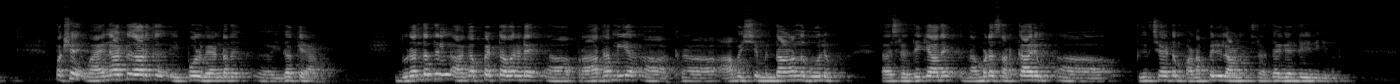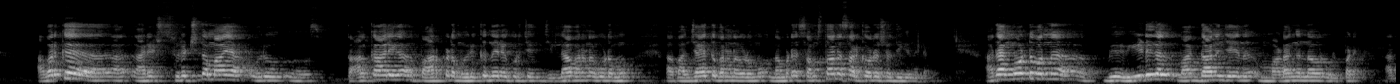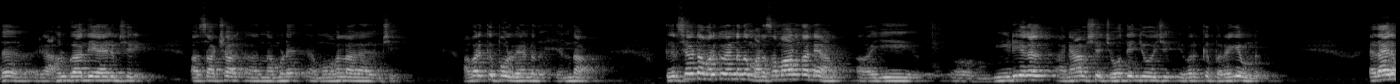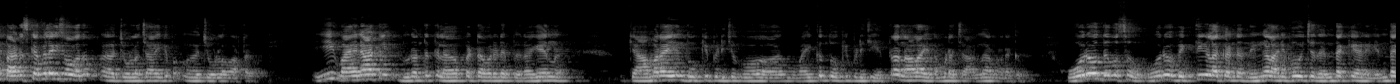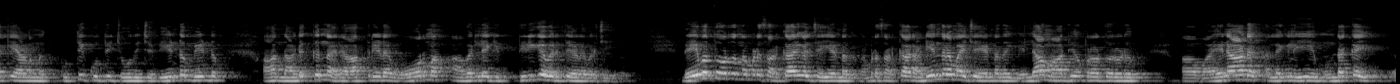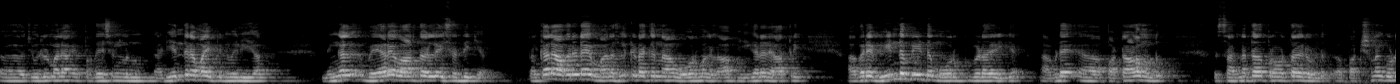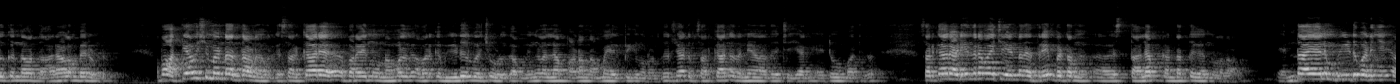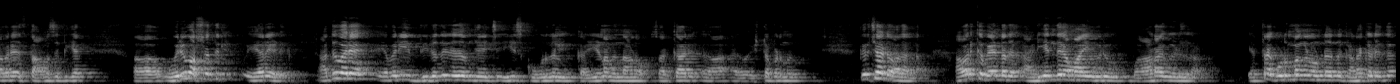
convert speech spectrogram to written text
പക്ഷേ വയനാട്ടുകാർക്ക് ഇപ്പോൾ വേണ്ടത് ഇതൊക്കെയാണ്. ദുരന്തത്തിൽ അകപ്പെട്ടവരുടെ പ്രാഥമിക ആവശ്യം എന്താണെന്ന് പോലും ശ്രദ്ധിക്കാതെ നമ്മുടെ സർക്കാരും തീർച്ചയായിട്ടും പണപ്പിരിലാണ് ശ്രദ്ധ കേന്ദ്രീകരിക്കുന്നത്. അവർക്ക് സുരക്ഷിതമായ ഒരു താൽക്കാലിക പാർപ്പിടം ഒരുക്കുന്നതിനെക്കുറിച്ച് ജില്ലാ ഭരണകൂടമോ പഞ്ചായത്ത് ഭരണകൂടമോ നമ്മുടെ സംസ്ഥാന സർക്കാരോ ശ്രദ്ധിക്കുന്നില്ല. അത് അങ്ങോട്ട് വന്ന് വീടുകൾ വാഗ്ദാനം ചെയ്ത് മടങ്ങുന്നവർ ഉൾപ്പെടെ. അത് രാഹുൽ ഗാന്ധി ആയാലും ശരി സാക്ഷാൽ നമ്മുടെ മോഹൻലാൽ ആയാലും ശരി. അവർക്കിപ്പോൾ വേണ്ടത് എന്താണ്? തീർച്ചയായിട്ടും അവർക്ക് വേണ്ടത് മനസ്സമാനം തന്നെയാണ്. ഈ മീഡിയകൾ അനാവശ്യ ചോദ്യം ചോദിച്ച് ഇവർക്ക് പിറകെ ഉണ്ട്. ഏതായാലും പാഡസ് കഫിലേക്ക് സ്വാഗതം. ആ, ചുള്ള വാർത്തകൾ. ഈ വയനാട്ടിൽ ദുരന്തത്തിൽ അകപ്പെട്ടവരുടെ പിറകേന്ന് ക്യാമറയും തൂക്കി പിടിച്ച് മൈക്കും തൂക്കി പിടിച്ച് എത്ര നാളായി നമ്മുടെ ചാനലുകാർ നടക്കുന്നത് ഓരോ ദിവസവും ഓരോ വ്യക്തികളെ കണ്ട് നിങ്ങൾ അനുഭവിച്ചത് എന്തൊക്കെയാണ് എന്തൊക്കെയാണെന്ന് കുത്തി കുത്തി ചോദിച്ച് വീണ്ടും വീണ്ടും ആ നടുക്കുന്ന രാത്രിയുടെ ഓർമ്മ അവരിലേക്ക് തിരികെ വരുത്തുകയാണ് ഇവർ ചെയ്യുന്നത്. ദൈവത്തോർത്ത് നമ്മുടെ സർക്കാരുകൾ ചെയ്യേണ്ടത് നമ്മുടെ സർക്കാർ അടിയന്തരമായി ചെയ്യേണ്ടത് എല്ലാ മാധ്യമപ്രവർത്തകരോടും വയനാട് അല്ലെങ്കിൽ ഈ മുണ്ടക്കൈ ചുരുൾമല പ്രദേശങ്ങളിൽ നിന്നും അടിയന്തരമായി പിൻവലിയുക. നിങ്ങൾ വേറെ വാർത്തകളിലേക്ക് ശ്രദ്ധിക്കുക. തൽക്കാലം അവരുടെ മനസ്സിൽ കിടക്കുന്ന ആ ഓർമ്മകൾ ആ ഭീകര രാത്രി അവരെ വീണ്ടും വീണ്ടും ഓർപ്പിടാതിരിക്കുക. അവിടെ പട്ടാളമുണ്ട്. സന്നദ്ധ പ്രവർത്തകരുണ്ട്. ഭക്ഷണം കൊടുക്കുന്നവർ ധാരാളം പേരുണ്ട്. അപ്പോൾ അത്യാവശ്യം വേണ്ട എന്താണ്? അവർക്ക് സർക്കാർ പറയുന്നു നമ്മൾ അവർക്ക് വീടുകൾ വെച്ച് കൊടുക്കാം. നിങ്ങളെല്ലാം പണം നമ്മെ ഏൽപ്പിക്കുന്നുണ്ട്. തീർച്ചയായിട്ടും സർക്കാരിന് തന്നെയാണ് അത് ചെയ്യാൻ ഏറ്റവും ബാധ്യത. സർക്കാർ അടിയന്തരമായി ചെയ്യേണ്ടത് എത്രയും പെട്ടെന്ന് സ്ഥലം കണ്ടെത്തുക എന്നുള്ളതാണ്. എന്തായാലും വീട് പണിഞ്ഞ് അവരെ താമസിപ്പിക്കാൻ ഒരു വർഷത്തിൽ ഏറെ എടുക്കും. അതുവരെ ഇവർ ഈ ദുരിതം ജയിച്ച് ഈ സ്കൂളുകളിൽ കഴിയണമെന്നാണോ സർക്കാർ ഇഷ്ടപ്പെടുന്നത്? തീർച്ചയായിട്ടും അതല്ല. അവർക്ക് വേണ്ടത് അടിയന്തരമായി ഒരു വാടക വീടുകളാണ്. എത്ര കുടുംബങ്ങളുണ്ടെന്ന് കണക്കെടുക്കുക.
